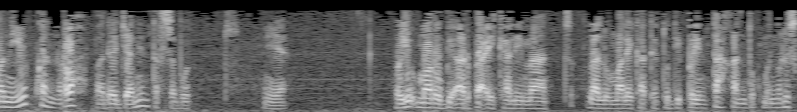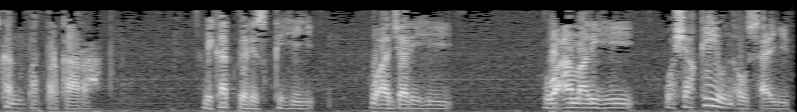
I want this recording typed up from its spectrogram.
meniupkan roh pada janin tersebut. Ya. Wa yu'maru bi arba'i kalimat. Lalu malaikat itu diperintahkan untuk menuliskan empat perkara. Bikat birizqihi wa ajarihi wa amalihi wa syaqiyun aw sa'id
